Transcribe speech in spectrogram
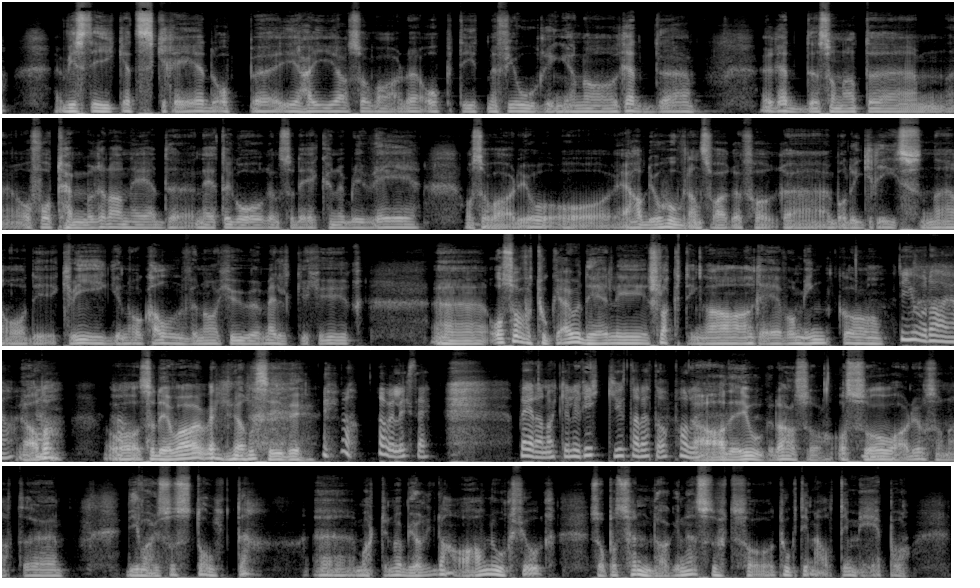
Hvis det gikk et skred opp i heia, så var det opp dit med fjordingen og redde, redde sånn at eh, Å få tømmeret da ned, ned til gården så det kunne bli ved. Og så var det jo Og Jeg hadde jo hovedansvaret for uh, både grisene og de kvigene og kalvene og 20 melkekyr. Uh, og så tok jeg jo del i slakting av rev og mink. Og, du gjorde det, ja? Ja da. Og, så det var veldig allsidig. ja, det vil jeg si. Ble det noe lyrikk ut av dette oppholdet? Ja, det gjorde det, altså. Og så var det jo sånn at uh, de var jo så stolte, uh, Martin og Bjørg, da, av Nordfjord. Så på søndagene så, så tok de meg alltid med på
